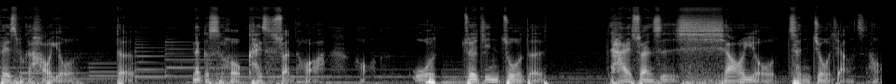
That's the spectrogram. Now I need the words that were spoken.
Facebook 好友的那个时候开始算的话，哦，我最近做的还算是小有成就这样子哈，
